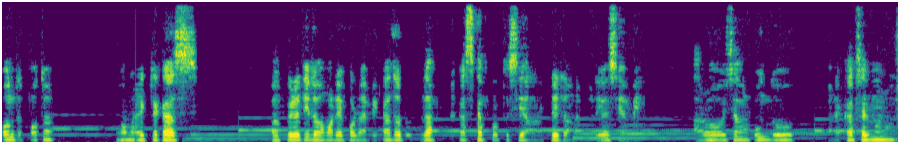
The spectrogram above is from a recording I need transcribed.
বন্ধুর মতন আমার একটা কাজ। করে দিল আমার এরপর আমি কাজে ঢুকলাম কাজ কাম করতেছি অনেক আমি। আমার বন্ধু, অনেক কাছের মানুষ।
